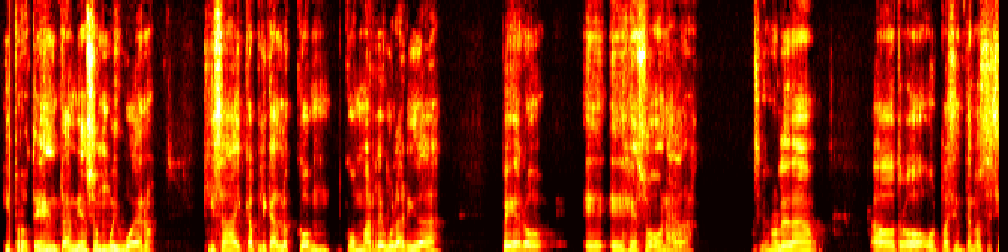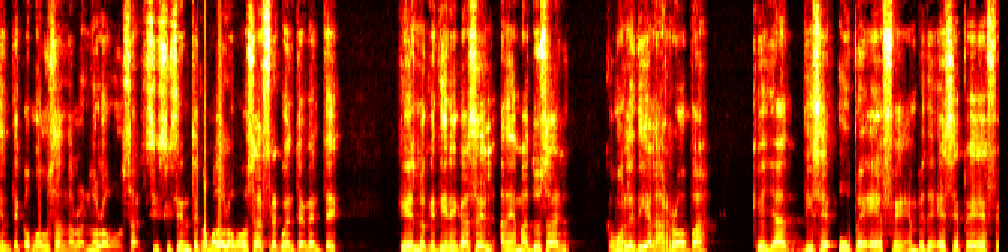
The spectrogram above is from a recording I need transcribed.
y protegen también, son muy buenos. Quizás hay que aplicarlos con, con más regularidad, pero eh, es eso o nada. Si uno le da a otro, o el paciente no se siente cómodo usándolo, no lo va a usar. Si se siente cómodo, lo va a usar frecuentemente, que es lo que tiene que hacer, además de usar, como les dije, la ropa que ya dice UPF en vez de SPF,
